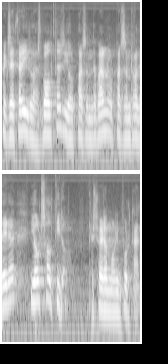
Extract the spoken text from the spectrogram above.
etc. i les voltes, i el pas endavant, el pas enrere i el saltiró, que això era molt important.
